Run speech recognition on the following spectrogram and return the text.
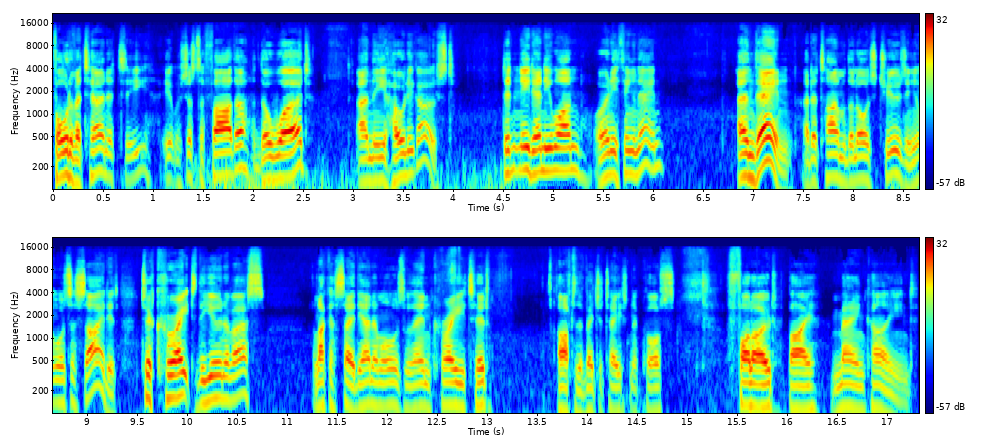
For all of eternity, it was just the Father, the Word, and the Holy Ghost. Didn't need anyone or anything then. And then, at a time of the Lord's choosing, it was decided to create the universe. And like I say, the animals were then created after the vegetation, of course, followed by mankind.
